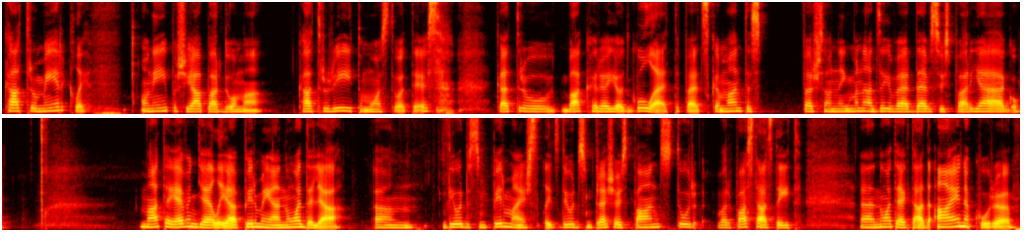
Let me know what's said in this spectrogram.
katru mirkli, un īpaši jāpārdomā katru rītu mostoties, katru vakaru ejot gulēt, tāpēc ka man tas personīgi manā dzīvē ir devis vispār jēgu. Mateja evanģēlijā pirmajā nodaļā, um, 21. līdz 23. pāns, tur var pastāstīt, uh, notiek tāda aina, kur uh,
